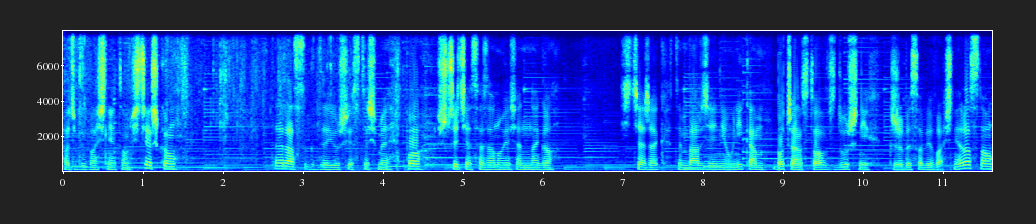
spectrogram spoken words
choćby właśnie tą ścieżką. Teraz, gdy już jesteśmy po szczycie sezonu jesiennego, ścieżek tym bardziej nie unikam, bo często wzdłuż nich grzyby sobie właśnie rosną,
